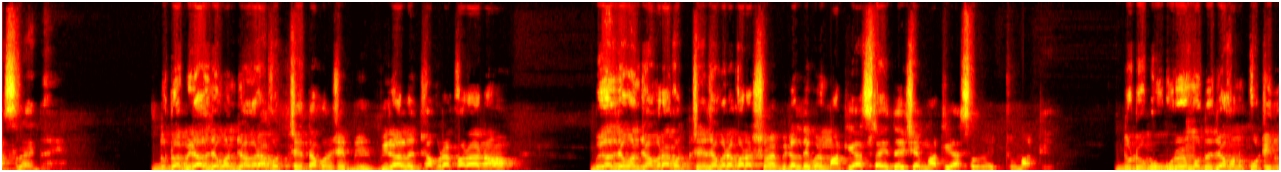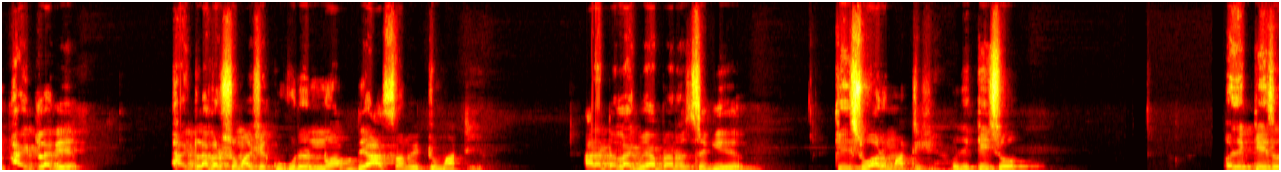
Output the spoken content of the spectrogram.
আশ্রয় দেয় দুটো বিড়াল যখন ঝগড়া করছে, তখন সেই বিড়ালের ঝগড়া করানো, বিড়াল যখন ঝগড়া করছে, ঝগড়া করার সময় বিড়াল দেখবেন মাটি আশ্রয় দেয় সেই মাটি আশ্রয় একটু মাটি। দুটো কুকুরের মধ্যে যখন কঠিন ফাইট লাগে ফাইট লাগার সময় সে কুকুরের নখ দিয়ে আশ্রানো একটু মাটি। আর একটা লাগবে আপনার হচ্ছে গিয়ে কেঁচো আর মাটি। ওই যে কেঁচো। ওই যে কেঁচো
